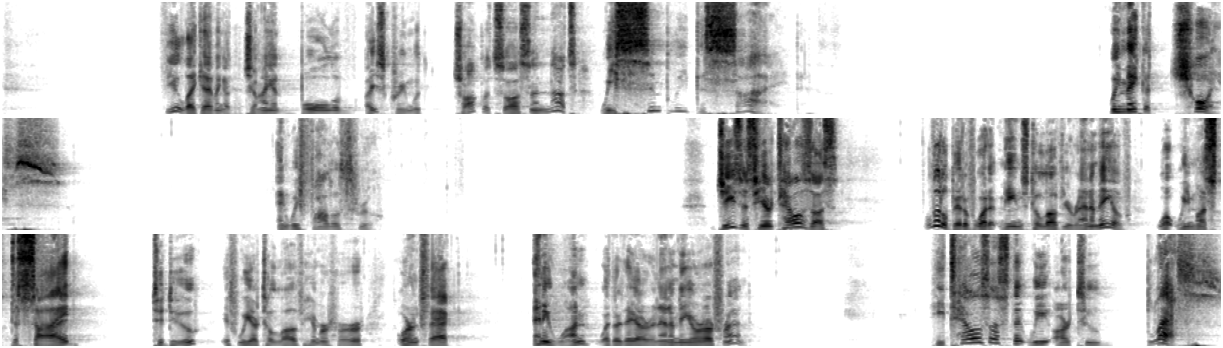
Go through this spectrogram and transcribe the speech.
feel like having a giant bowl of ice cream with chocolate sauce and nuts. We simply decide. We make a choice. And we follow through. Jesus here tells us a little bit of what it means to love your enemy, of what we must decide to do if we are to love him or her, or in fact, anyone, whether they are an enemy or our friend. He tells us that we are to bless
